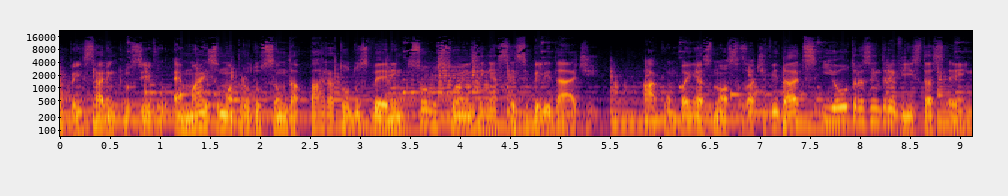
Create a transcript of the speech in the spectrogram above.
O Pensar Inclusivo é mais uma produção da Para Todos Verem Soluções em Acessibilidade. Acompanhe as nossas atividades e outras entrevistas em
